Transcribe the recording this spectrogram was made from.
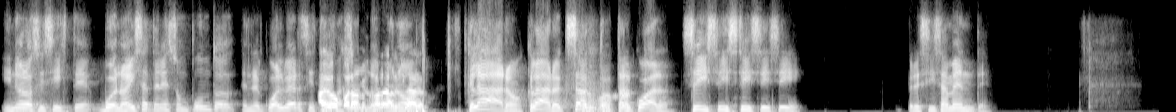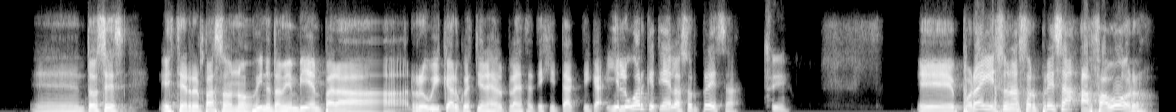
y no los hiciste, bueno, ahí ya tenés un punto en el cual ver si estás Algo para fallando o no. claro. Claro, claro, exacto, tal cual. Sí, sí, sí, sí, sí. Precisamente. Eh, entonces, este repaso nos vino también bien para reubicar cuestiones del plan, estrategia y táctica y el lugar que tiene la sorpresa. Sí. Eh, por ahí es una sorpresa a favor.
